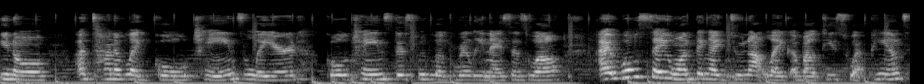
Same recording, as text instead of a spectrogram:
you know a ton of like gold chains layered gold chains. This would look really nice as well. I will say one thing i do not like about these sweatpants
